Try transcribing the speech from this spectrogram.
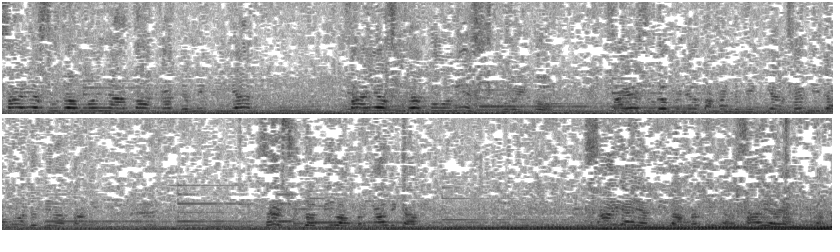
saya sudah menyatakan demikian. Saya sudah tulis dulu itu. Saya sudah menyatakan demikian. Saya tidak mau ada binatang ini. Saya sudah bilang berkali-kali. Saya yang bilang ngerti? Saya yang bilang.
